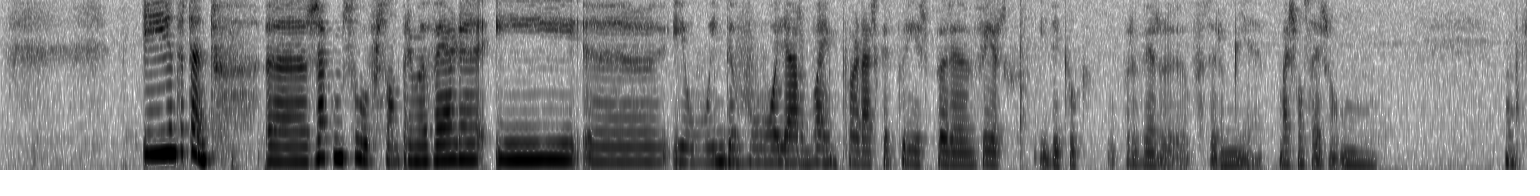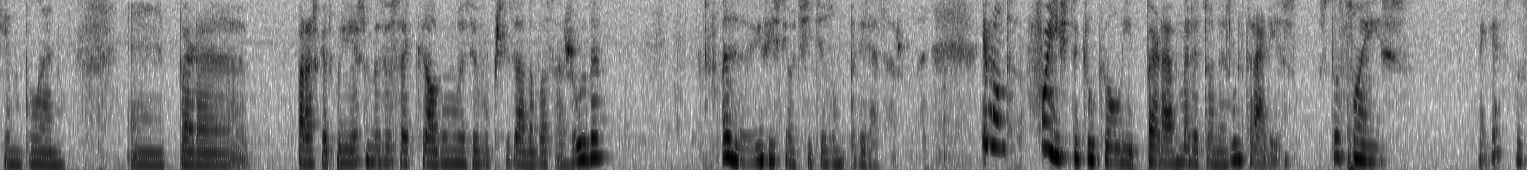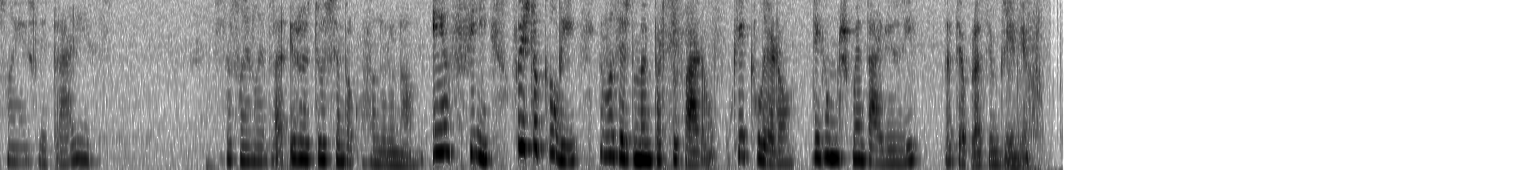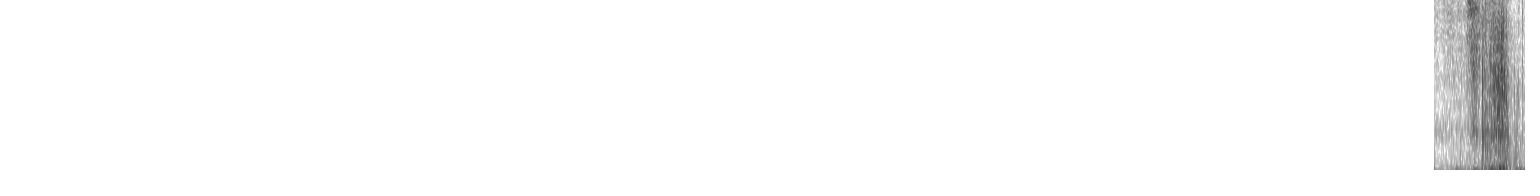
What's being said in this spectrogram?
E entretanto, uh, já começou a versão de primavera e uh, eu ainda vou olhar bem para as categorias para ver e daquilo que para ver fazer a minha, mais não seja um, um pequeno plano para, para as categorias, mas eu sei que algumas eu vou precisar da vossa ajuda. Mas existem outros sítios onde pedir essa ajuda. E pronto, foi isto aquilo que eu li para maratonas literárias. Estações. Como é que é? Estações literárias? Estações literárias. Eu já estou sempre a confundir o nome. Enfim, foi isto que eu li e vocês também participaram. O que é que leram? Digam-me nos comentários e até o próximo vídeo.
